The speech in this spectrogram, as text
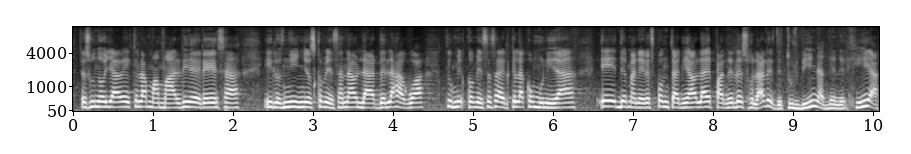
Entonces uno ya ve que la mamá lideresa y los niños comienzan a hablar del agua, comienza a saber que la comunidad eh, de manera espontánea habla de paneles solares, de turbinas, de energía,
